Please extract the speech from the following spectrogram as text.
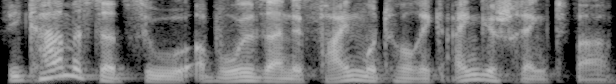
Wie kam es dazu, obwohl seine Feinmotorik eingeschränkt war?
